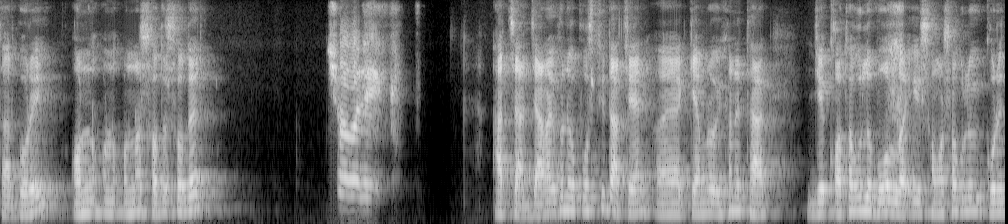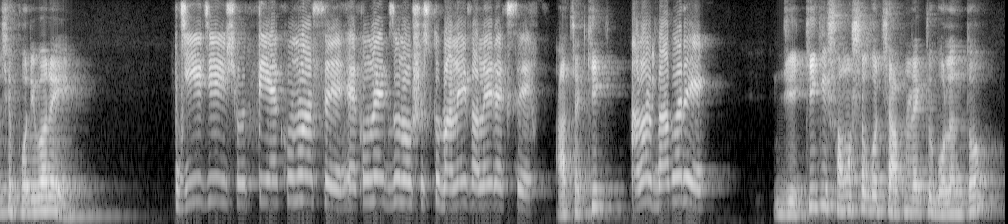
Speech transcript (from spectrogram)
তারপরে অন্য অন্য- সদস্যদের? সবার এক। আচ্ছা যারা এখানে উপস্থিত আছেন ক্যামেরা ওইখানে থাক যে কথাগুলো বলল এই সমস্যাগুলো করেছে পরিবারে? জি জি সত্যি এখনও আছে। এখনও একজন অসুস্থ বানাই ফালাই রাখছে। আচ্ছা কি আমার বাবারে। জি কি কি সমস্যা করছে আপনারা একটু বলেন তো?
